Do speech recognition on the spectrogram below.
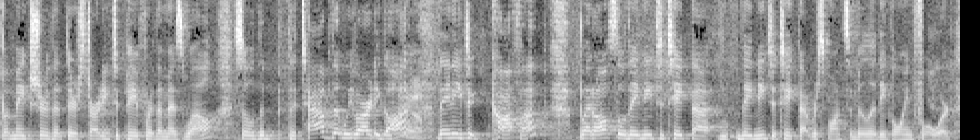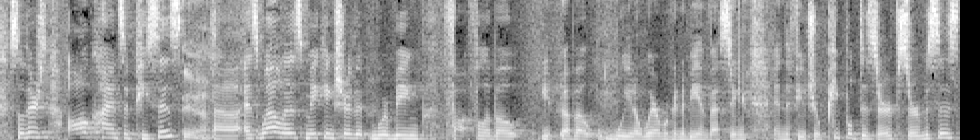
but make sure that they're starting to pay for them as well. So the the tab that we've already got, Yeah. they need to cough up, but also they need to take that they need to take that responsibility going forward. So there's all kinds of pieces, Yeah. uh, as well as making sure that we're being thoughtful about about you know where we're going to be investing in the future. People deserve services;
